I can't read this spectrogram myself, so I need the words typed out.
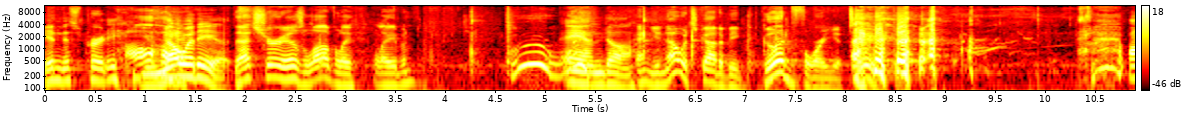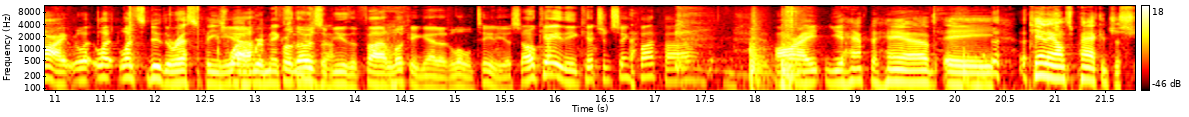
Isn't this pretty? You know it is. That sure is lovely, Laban. Woo! And uh, And you know it's got to be good for you too. all right, let, us do the recipes while we're mixing. for those of you that find looking at it a little tedious. Okay, the kitchen sink pot pie. All right, you have to have a 10 ounce package of,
